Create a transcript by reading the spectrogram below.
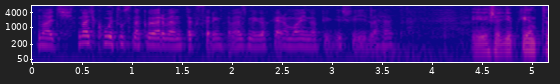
nagy, nagy kultusznak örventek, szerintem ez még akár a mai napig is így lehet. És egyébként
